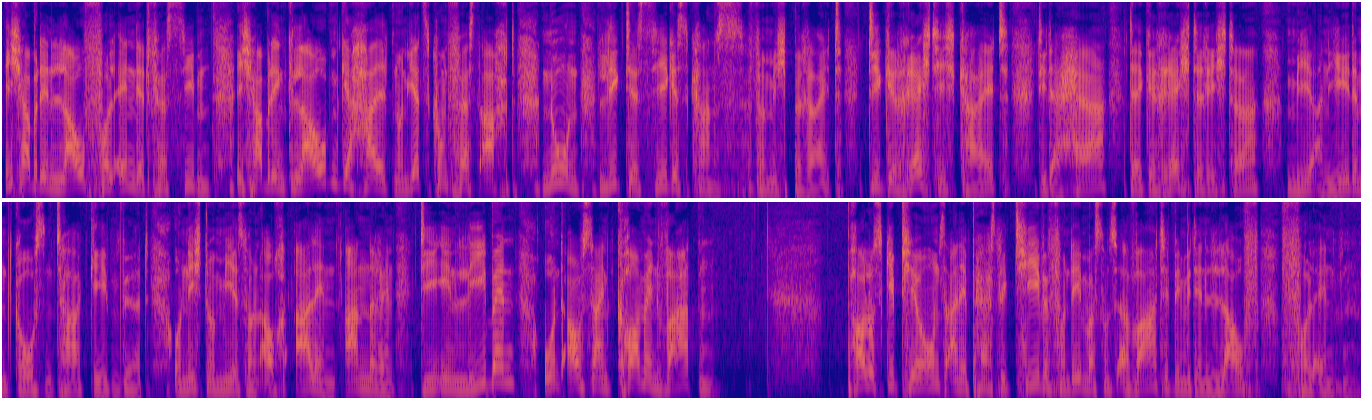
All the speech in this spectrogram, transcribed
Ich habe den Lauf vollendet, Vers 7. Ich habe den Glauben gehalten. Und jetzt kommt Vers 8. Nun liegt der Siegeskranz für mich bereit. Die Gerechtigkeit, die der Herr, der gerechte Richter, mir an jedem großen Tag geben wird. Und nicht nur mir, sondern auch allen anderen, die ihn lieben und auf sein Kommen warten. Paulus gibt hier uns eine Perspektive von dem, was uns erwartet, wenn wir den Lauf vollenden.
